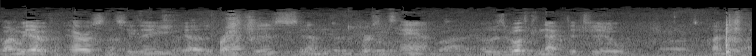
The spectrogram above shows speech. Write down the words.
why don't we have a comparison to the, uh, the branches and the person's hand? Those are both connected to kind of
